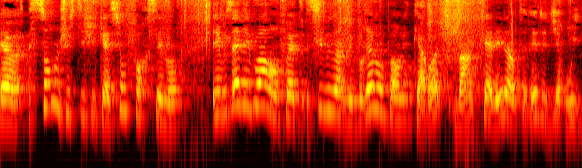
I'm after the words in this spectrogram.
Euh, sans justification forcément. Et vous allez voir en fait, si vous n'avez vraiment pas envie de carottes, ben quel est l'intérêt de dire oui?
